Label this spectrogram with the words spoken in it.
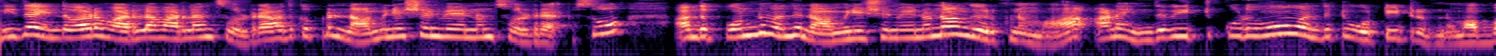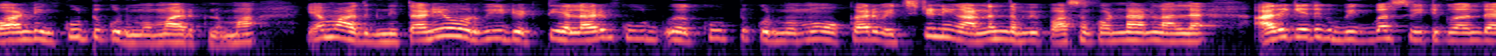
நீ தான் இந்த வாரம் வரலாம் வரலான்னு சொல்கிறேன் அதுக்கப்புறம் நாமினேஷன் வேணும்னு சொல்கிறேன் ஸோ அந்த பொண்ணு வந்து நாமினேஷன் வேணும்னு அங்கே இருக்கணுமா? ஆனால் இந்த வீட்டு கூடவும் வந்துட்டு ஒட்டிட்டு இருக்கணுமா? பாண்டிங் கூட்டு குடும்பமாக இருக்கணுமா ஏமா அதுக்கு நீ தனியாக ஒரு வீடு எடுத்து எல்லாரும் கூப்பிட்டு கூட்டு உட்கார வச்சுட்டு நீங்கள் அண்ணன் தம்பி பாசம் கொண்டாடலாம்ல. அதுக்கு எதுக்கு பிக் பாஸ் வீட்டுக்கு வந்த?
